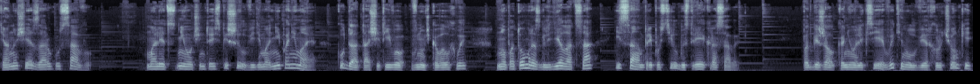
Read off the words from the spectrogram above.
тянущая за руку Савву. Малец не очень-то и спешил, видимо, не понимая, куда тащит его внучка волхвы, но потом разглядел отца и сам припустил быстрее красавы. Подбежал к коню Алексея, вытянул вверх ручонки,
